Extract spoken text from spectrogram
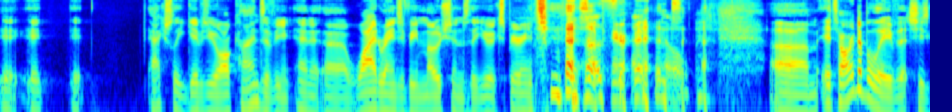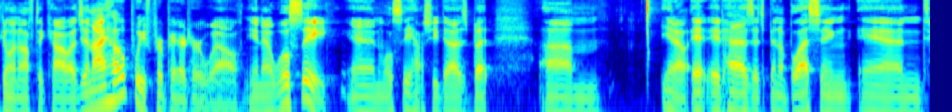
It, it, it actually gives you all kinds of e- and a wide range of emotions that you experience as yes, a parent. um, it's hard to believe that she's going off to college, and I hope we've prepared her well. You know, we'll see, and we'll see how she does. But um, you know, it, it has. It's been a blessing, and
